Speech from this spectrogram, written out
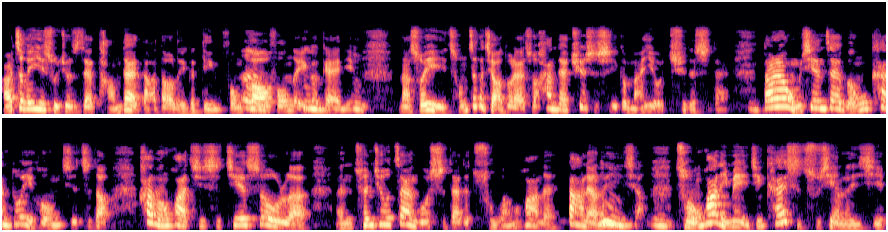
而这个艺术就是在唐代达到了一个顶峰、嗯高峰的一个嗯概念。嗯那所以从这个角度来说，汉代确实是一个蛮有趣的时代嗯。当然，我们现在文物看多以后，我们其实知道汉文化其实接受了嗯春秋战国时代的楚文化的大量的影响。嗯楚文化里面已经开始出现了一些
